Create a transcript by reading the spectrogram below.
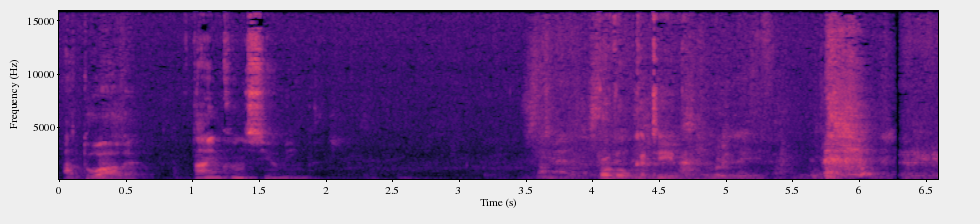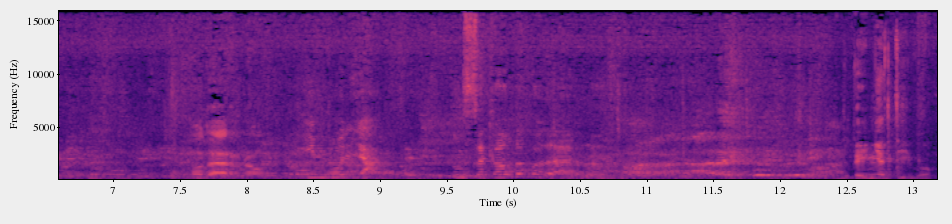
Attuale. Time consuming. Provocativo. Moderno. Invogliante. Secondo quaderno, Impegnativo.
